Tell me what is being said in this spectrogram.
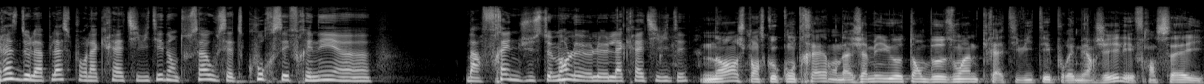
reste de la place pour la créativité dans tout ça ou cette course effrénée euh, bah, freine justement la créativité Non, je pense qu'au contraire, on n'a jamais eu autant besoin de créativité pour émerger. Les Français,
